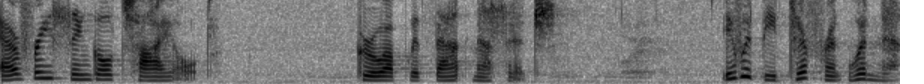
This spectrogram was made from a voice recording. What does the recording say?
every single child grew up with that message. It would be different, wouldn't it?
